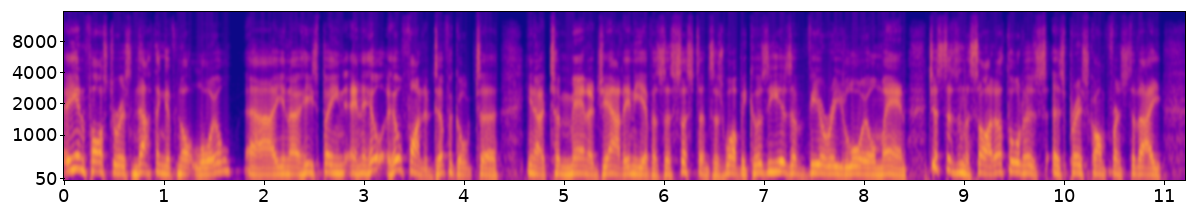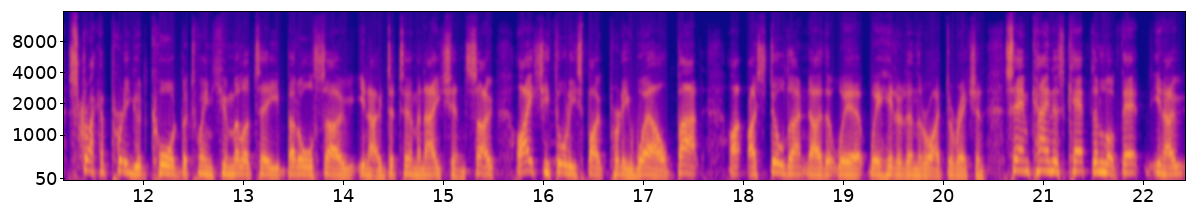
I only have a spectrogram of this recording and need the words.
Ian Foster is nothing if not loyal. Uh, you know, he's been, and he'll he'll find it difficult to you know to manage out any of his assistants as well because he is a very loyal man. Just as an aside, I thought his his press conference today struck a pretty good chord between humility but also you know determination. So I actually thought he spoke pretty well, but I, I still don't know that we're we're headed in the right direction. Sam Cane is captain, look, that you know,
